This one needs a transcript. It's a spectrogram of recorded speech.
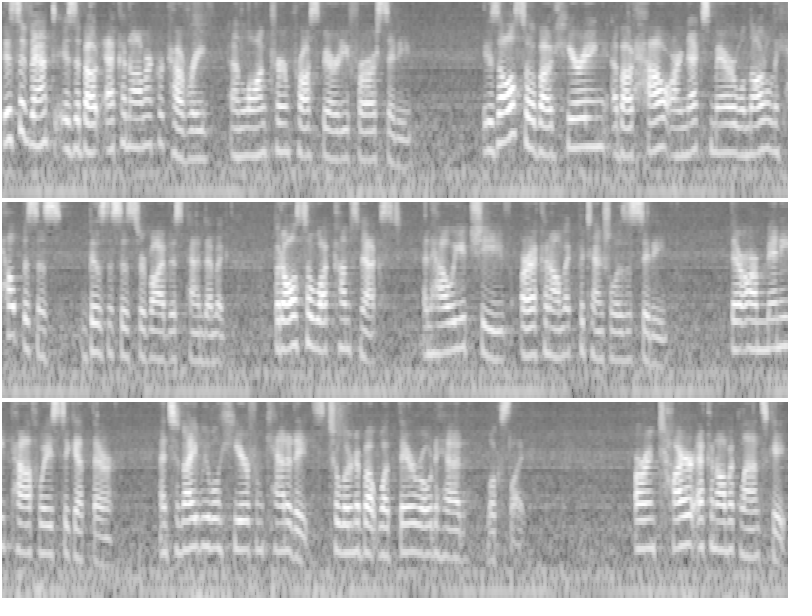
This event is about economic recovery and long-term prosperity for our city. It is also about hearing about how our next mayor will not only help business, businesses survive this pandemic, but also what comes next and how we achieve our economic potential as a city. There are many pathways to get there, and tonight we will hear from candidates to learn about what their road ahead looks like. Our entire economic landscape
